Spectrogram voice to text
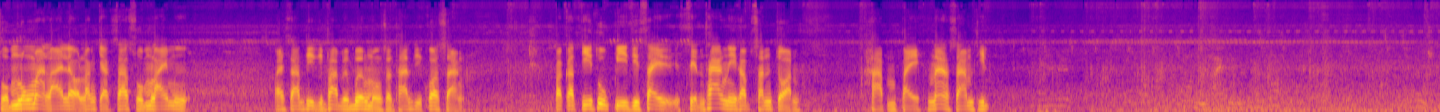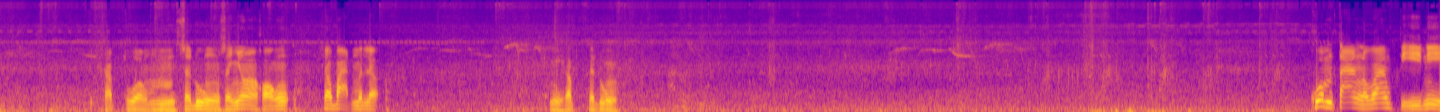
สมลงมาหลายแล้ว หลังจากสะสมหลายมือไปสามที่สิภาพไปเบื้องมองสถานที่ก็สั่ง ปกติทุกปีที่ใส่เส้นทางนี้ครับสัญจรขับไปหน้าสามทิศครับตัวสะดุ้งสะย่อของชาวบ้านหมันแล้ว นี่ครับสะดุ้ง ความต่างระหว่างปีนี้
